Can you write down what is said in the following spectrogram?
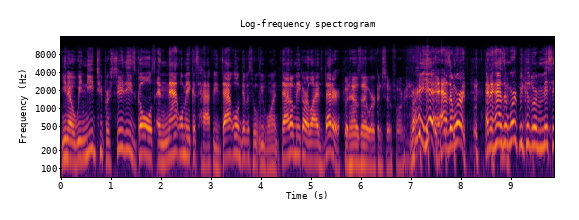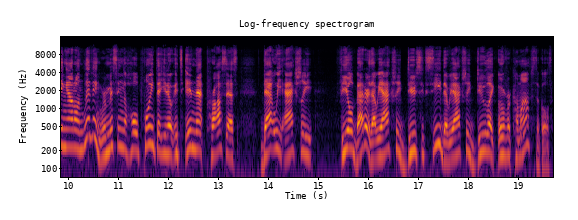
you know we need to pursue these goals, and that will make us happy. That will give us what we want. That'll make our lives better. But how's that working so far? Right? Yeah, it hasn't worked. And it hasn't worked because we're missing out on living. We're missing the whole point that, you know, it's in that process that we actually feel better, that we actually do succeed, that we actually do like overcome obstacles.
